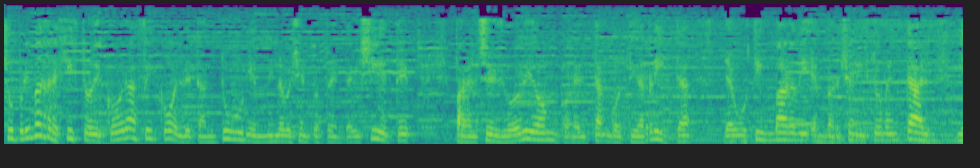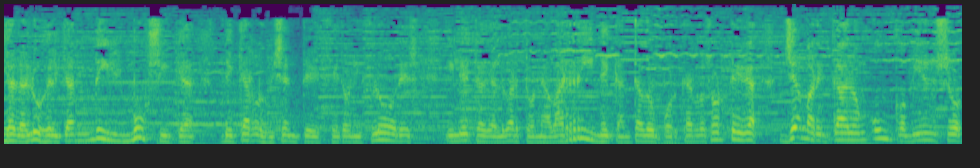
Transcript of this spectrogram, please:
Su primer registro discográfico, el de Tanturi en 1937, para el sello Odeón con el tango Tierrita de Agustín Bardi en versión instrumental y a la luz del candil música de Carlos Vicente Geroni Flores y letra de Alberto Navarrine cantado por Carlos Ortega ya marcaron un comienzo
